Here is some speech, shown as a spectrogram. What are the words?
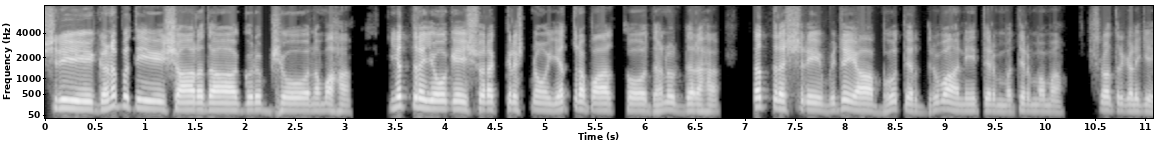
ಶ್ರೀ ಗಣಪತಿ ಶಾರದಾ ಗುರುಭ್ಯೋ ನಮಃ. ಯತ್ರ ಯೋಗೇಶ್ವರ ಕೃಷ್ಣೋ, ಯತ್ರ ಪಾರ್ಥೋ ಧನುರ್ಧರ. ತತ್ರ ಶ್ರೀ ವಿಜಯ ಭೂತಿರ್ಧ್ರುವ ನೀತಿರ್ಮತಿರ್ಮಮ ಶ್ರೋತೃಗಳಿಗೆ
